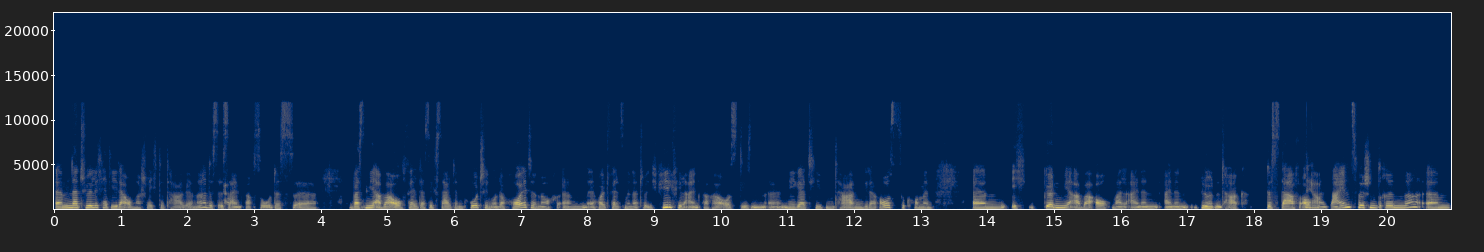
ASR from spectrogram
ähm, natürlich hat jeder auch mal schlechte Tage, ne? Das ist ja. einfach so. Das äh, was mir aber auffällt, dass ich seit dem Coaching und auch heute noch, ähm, heute fällt es mir natürlich viel, viel einfacher aus diesen äh, negativen Tagen wieder rauszukommen, ähm, ich gönne mir aber auch mal einen, einen blöden Tag. Das darf auch ja. mal sein zwischendrin. Ne? Ähm,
